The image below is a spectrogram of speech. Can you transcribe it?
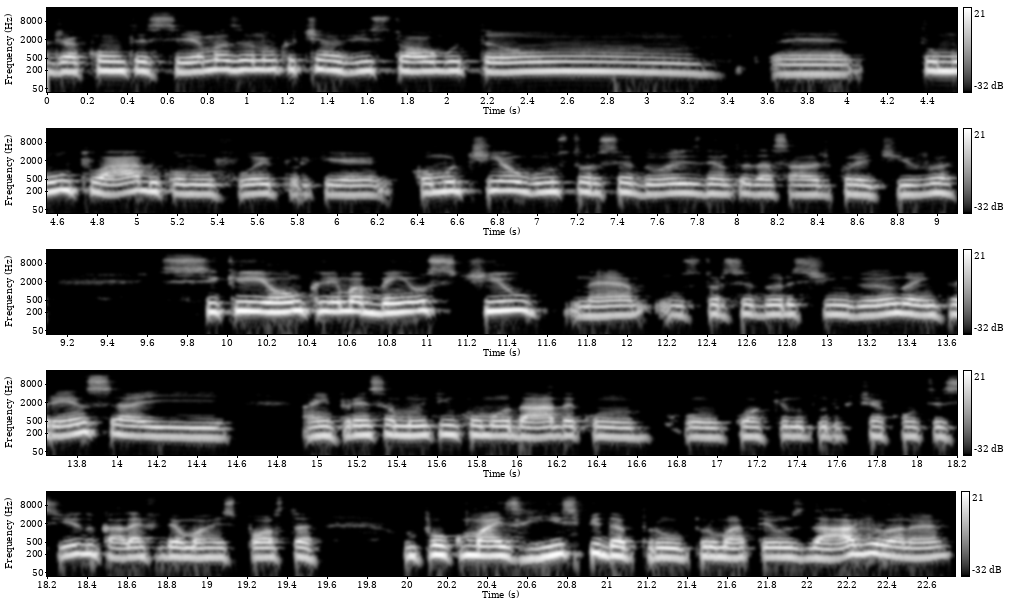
de acontecer, mas eu nunca tinha visto algo tão é, tumultuado como foi, porque como tinha alguns torcedores dentro da sala de coletiva, se criou um clima bem hostil, né? Os torcedores xingando a imprensa e a imprensa muito incomodada com, com, com aquilo tudo que tinha acontecido. O Calef deu uma resposta um pouco mais ríspida para o Matheus Dávila, né?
